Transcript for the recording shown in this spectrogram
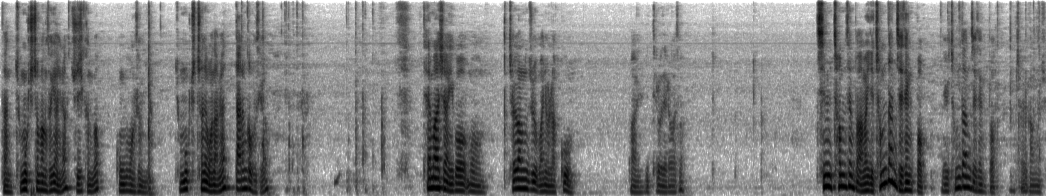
일단 종목 추천 방송이 아니라 주식하는 법 공부 방송입니다. 종목 추천을 원하면 다른 거 보세요. 테마 시황 이거 뭐 철강주 많이 올랐고 아, 밑으로 내려가서. 침첨생법 아마 이게 첨단 재생법. 여기 첨단 재생법. 철강주.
